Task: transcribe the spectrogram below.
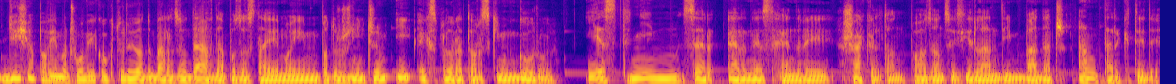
Dziś opowiem o człowieku, który od bardzo dawna pozostaje moim podróżniczym i eksploratorskim guru. Jest nim Sir Ernest Henry Shackleton, pochodzący z Irlandii, badacz Antarktydy.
